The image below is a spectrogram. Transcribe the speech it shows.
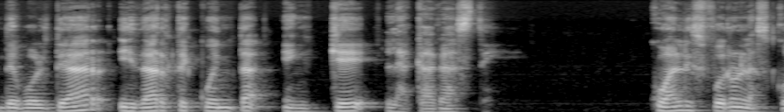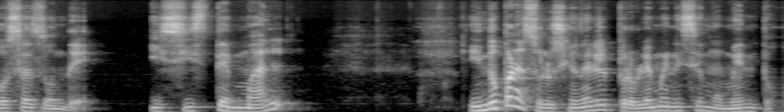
De voltear y darte cuenta en qué la cagaste. ¿Cuáles fueron las cosas donde hiciste mal? Y no para solucionar el problema en ese momento,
